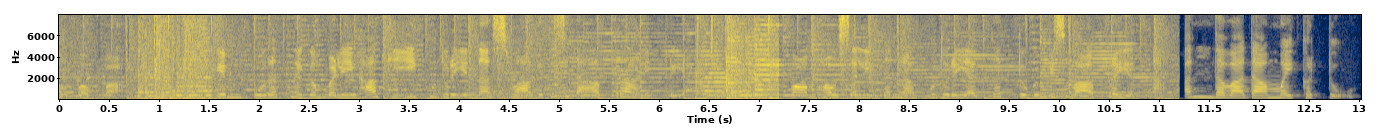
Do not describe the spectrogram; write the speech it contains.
ಅಬ್ಬಬ್ಬ. ಕೆಂಪು ರತ್ನಗಂಬಳಿ ಹಾಕಿ ಕುದುರೆಯನ್ನ ಸ್ವಾಗತಿಸಿದ ಪ್ರಾಣಿ ಪ್ರಿಯ. ಫಾರ್ಮ್ ಹೌಸ್ ಅಲ್ಲಿ ತನ್ನ ಕುದುರೆಯ ಗತ್ತು ಬಿಂಬಿಸುವ ಪ್ರಯತ್ನ. ಅಂದವಾದ ಮೈಕಟ್ಟು.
